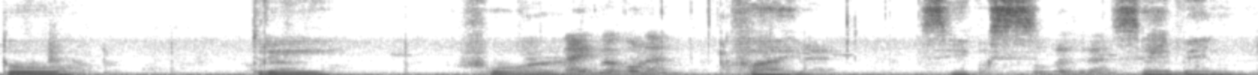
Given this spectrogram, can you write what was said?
2, 3, 4, 5, 6, 7,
